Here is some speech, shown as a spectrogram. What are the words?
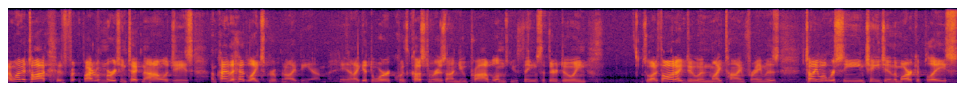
I want to talk as part of emerging technologies. I'm kind of the headlights group in IBM, and I get to work with customers on new problems, new things that they're doing. So what I thought I'd do in my time frame is tell you what we're seeing changing in the marketplace,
